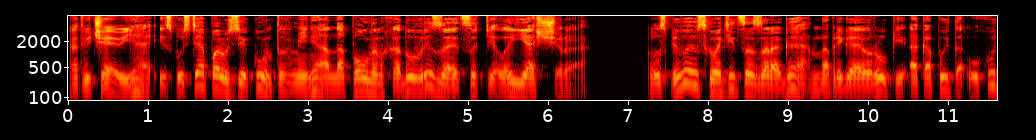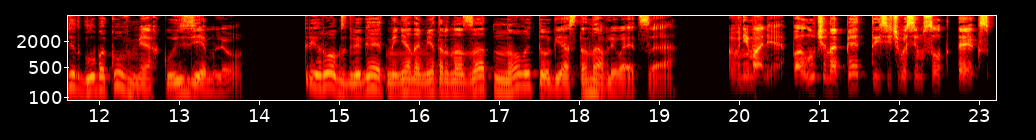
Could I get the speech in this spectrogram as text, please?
Отвечаю я, и спустя пару секунд в меня на полном ходу врезается тело ящера. Успеваю схватиться за рога, напрягаю руки, а копыта уходят глубоко в мягкую землю. Трирог сдвигает меня на метр назад, но в итоге останавливается. Внимание! Получено 5800 эксп.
